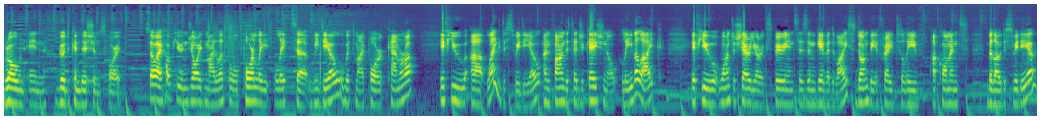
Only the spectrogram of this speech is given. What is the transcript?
grown in good conditions for it. So I hope you enjoyed my little poorly lit uh, video with my poor camera. If you uh, liked this video and found it educational, leave a like. If you want to share your experiences and give advice, don't be afraid to leave a comment below this video.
